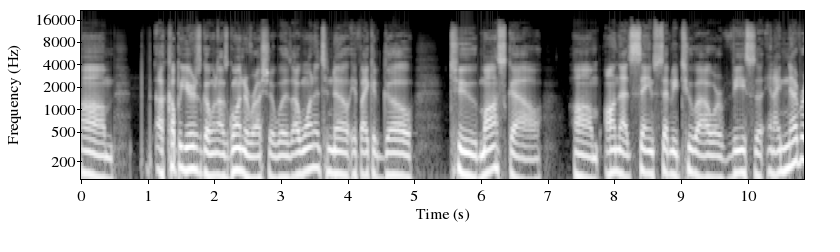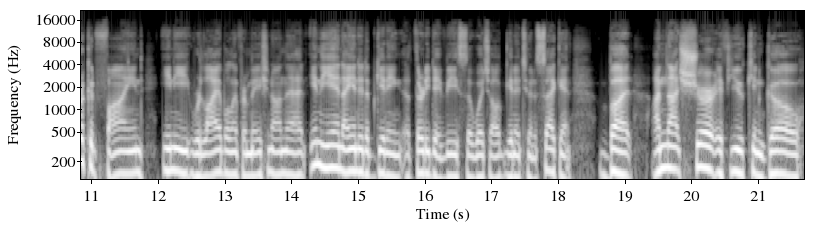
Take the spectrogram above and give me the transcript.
um, a couple years ago when I was going to Russia was I wanted to know if I could go to Moscow um, on that same 72 hour visa, and I never could find any reliable information on that. In the end, I ended up getting a 30 day visa, which I'll get into in a second, but I'm not sure if you can go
